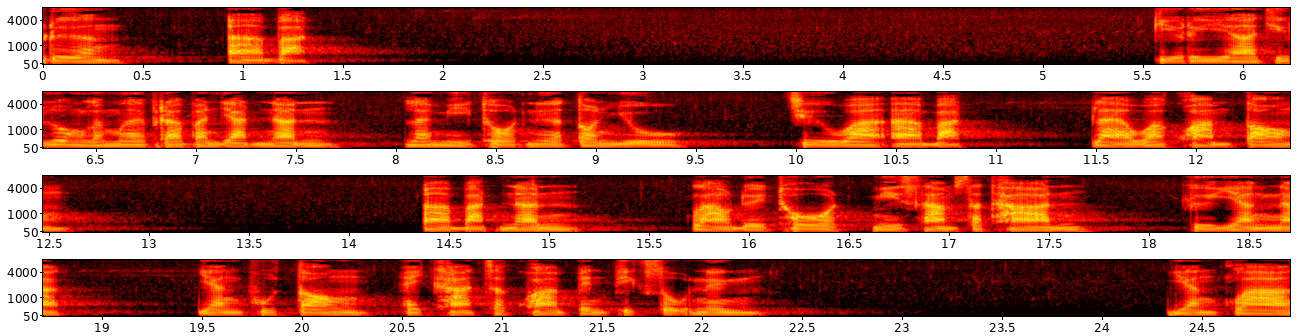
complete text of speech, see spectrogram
เรื่องอาบัตกิริยาที่ล่วงละเมิดพระบัญญัตินั้น และมีโทษเหนือตนอยู่ ชื่อว่าอาบัตแปลว่าความต้อง อาบัตนั้น กล่าวโดยโทษมีสามสถาน คืออย่างหนัก อย่างผู้ต้องให้ขาดจากความเป็นภิกษุหนึ่ง อย่างกลาง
